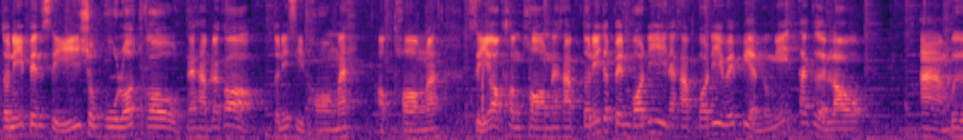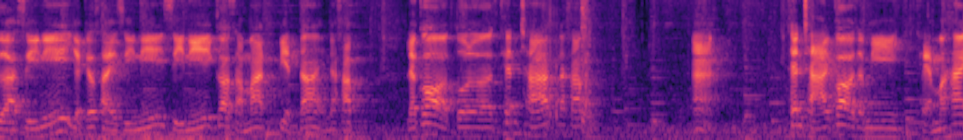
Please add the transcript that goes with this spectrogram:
ตัวนี้เป็นสีชมพูโรสโกล์นะครับ แล้วก็ตัวนี้สีทองไหมออกทองนะ สีออกทองทองๆนะครับ ตัวนี้จะเป็นบอดี้นะครับ บอดี้ไว้เปลี่ยนตรงนี้ ถ้าเกิดเรา อ่าเบื่อสีนี้อยากจะใส่สีนี้สีนี้ก็สามารถเปลี่ยนได้นะครับ แล้วก็ตัวแท่นชาร์จนะครับอ่าแท่นชาร์จก็จะมีแถมมาให้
